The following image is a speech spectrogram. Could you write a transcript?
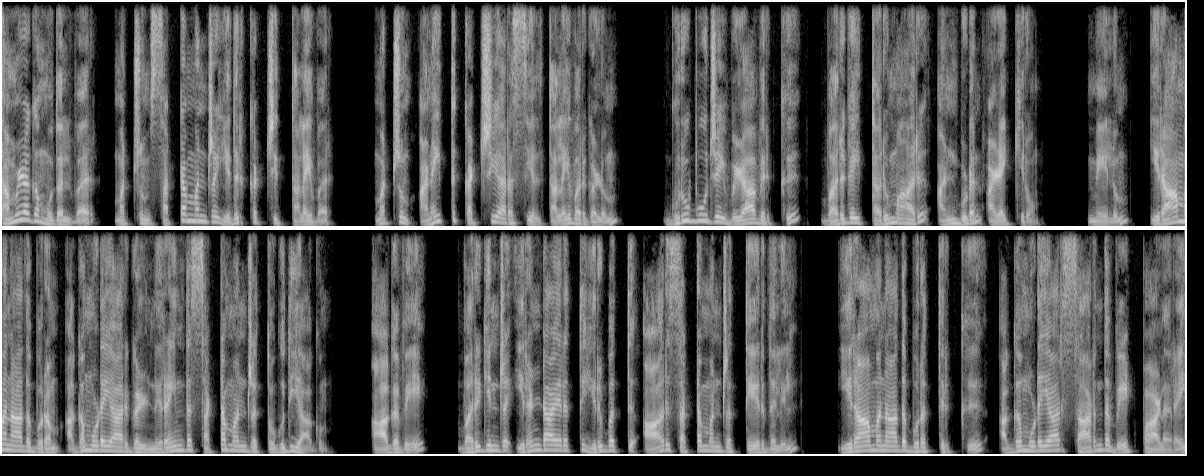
தமிழக முதல்வர் மற்றும் சட்டமன்ற எதிர்க்கட்சித் தலைவர் மற்றும் அனைத்து கட்சி அரசியல் தலைவர்களும் குருபூஜை விழாவிற்கு வருகை தருமாறு அன்புடன் அழைக்கிறோம். மேலும் இராமநாதபுரம் அகமுடையார்கள் நிறைந்த சட்டமன்ற தொகுதியாகும். ஆகவே வருகின்ற இரண்டாயிரத்து இருபத்து ஆறு சட்டமன்ற தேர்தலில் இராமநாதபுரத்திற்கு அகமுடையார் சார்ந்த வேட்பாளரை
